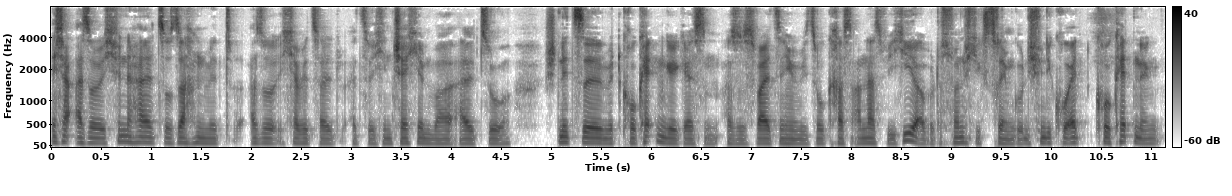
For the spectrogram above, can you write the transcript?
Ich, also ich finde halt so Sachen mit, also ich habe jetzt halt, als ich in Tschechien war, halt so Schnitzel mit Kroketten gegessen. Also es war jetzt nicht irgendwie so krass anders wie hier, aber das fand ich extrem gut. Ich finde die Kro Kroketten in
